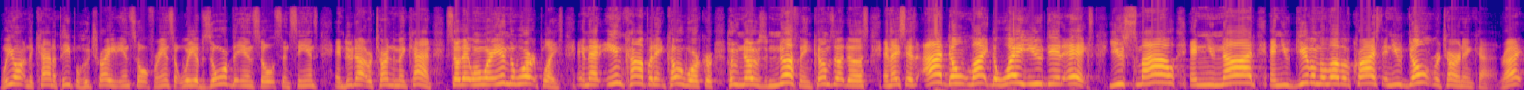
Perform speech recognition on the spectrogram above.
We aren't the kind of people who trade insult for insult. We absorb the insults and sins and do not return them in kind. So that when we're in the workplace and that incompetent coworker who knows nothing comes up to us and they says, "I don't like the way you did X." You smile and you nod and you give them the love of Christ and you don't return in kind, right?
